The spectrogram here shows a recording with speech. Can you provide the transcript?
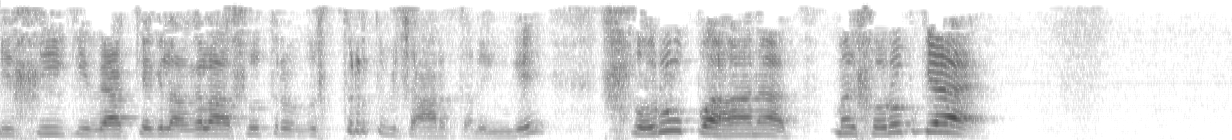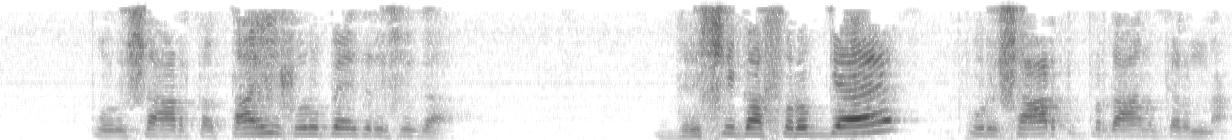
इसी की व्याख्या के लिए अगला सूत्र विस्तृत विचार करेंगे। स्वरूप हानात मैं स्वरूप क्या है? पुरुषार्थता ही स्वरूप है दृश्य का। दृश्य का स्वरूप क्या है? पुरुषार्थ प्रदान करना।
